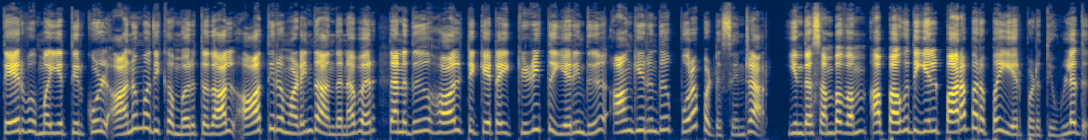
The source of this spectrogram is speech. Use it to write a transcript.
தேர்வு மையத்திற்குள் அனுமதிக்க மறுத்ததால் ஆத்திரமடைந்த அந்த நபர் தனது ஹால் டிக்கெட்டை கிழித்து எறிந்து அங்கிருந்து புறப்பட்டு சென்றார். இந்த சம்பவம் அப்பகுதியில் பரபரப்பை ஏற்படுத்தியுள்ளது.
